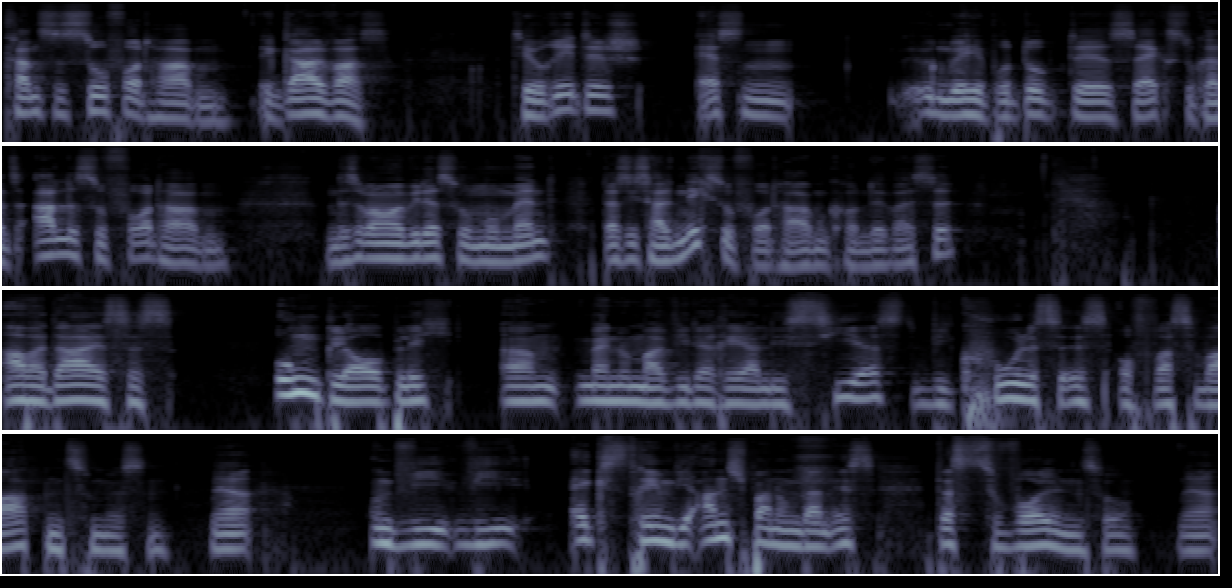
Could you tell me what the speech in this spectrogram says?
kannst du sofort haben, egal was. Theoretisch, Essen, irgendwelche Produkte, Sex, du kannst alles sofort haben. Und das war mal wieder so ein Moment, dass ich es halt nicht sofort haben konnte, weißt du? Aber da ist es unglaublich, ähm, wenn du mal wieder realisierst, wie cool es ist, auf was warten zu müssen. Ja, Und wie, wie extrem die Anspannung dann ist, das zu wollen, so. ja,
